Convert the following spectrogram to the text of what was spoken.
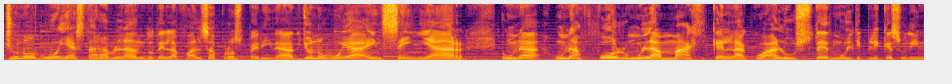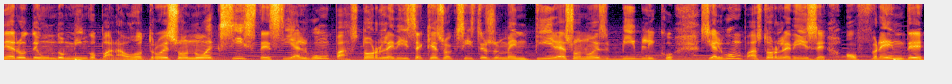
Yo no voy a estar hablando de la falsa prosperidad. Yo no voy a enseñar una, una fórmula mágica en la cual usted multiplique su dinero de un domingo para otro. Eso no existe. Si algún pastor le dice que eso existe, eso es mentira. Eso no es bíblico. Si algún pastor le dice ofrende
